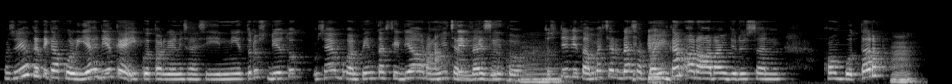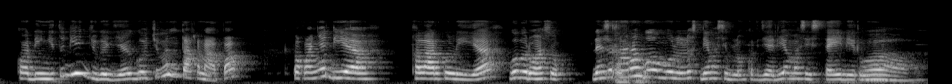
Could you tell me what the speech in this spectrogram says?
maksudnya ketika kuliah dia kayak ikut organisasi ini. Terus dia tuh misalnya bukan pintar sih dia orangnya Aktif cerdas gitu. gitu, Hmm. terus dia ditambah cerdas. Apalagi kan orang-orang jurusan komputer Hmm. coding gitu dia juga jago. Cuman entah kenapa pokoknya dia kelar kuliah gue baru masuk. Dan sekarang gue mau lulus dia masih belum kerja. Dia masih stay di rumah. Wow.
